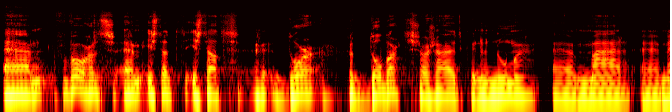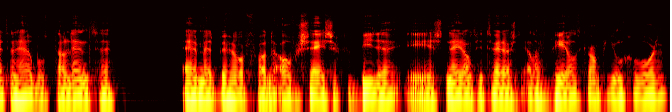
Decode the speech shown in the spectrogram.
Ehm, vervolgens ehm, is dat, is dat doorgedobberd, zo zou je het kunnen noemen. Maar met een heleboel talenten en met behulp van de overzeese gebieden... is Nederland in 2011 wereldkampioen geworden.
